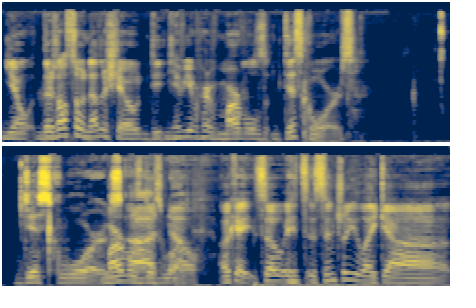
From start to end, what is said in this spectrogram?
you know, there's also another show. Did, have you ever heard of Marvel's Disc Wars? Disc Wars, Marvel's uh, Disc no. Wars. Okay, so it's essentially like uh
